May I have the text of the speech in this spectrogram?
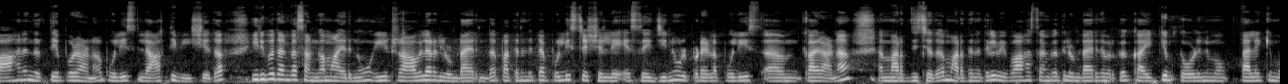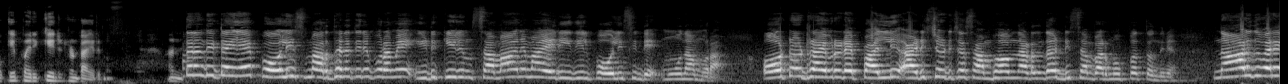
വാഹനം നിർത്തിയപ്പോഴാണ് പോലീസ് ലാത്തി വീശിയത്. ഇരുപതംഗ സംഘമായിരുന്നു ഈ ട്രാവലറിൽ ഉണ്ടായിരുന്നത്. പത്തനംതിട്ട പോലീസ് സ്റ്റേഷനിലെ എസ് ഐ ജിനു ഉൾപ്പെടെയുള്ള പോലീസുകാരാണ് മർദ്ദിച്ചത്. മർദ്ദനത്തിൽ വിവാഹ സംഘത്തിലുണ്ടായിരുന്നവർക്ക് കൈക്കും തോളിനും തലയ്ക്കുമൊക്കെ പരിക്കേറ്റിട്ടുണ്ടായിരുന്നു. പത്തനംതിട്ടയിലെ പോലീസ് മർദ്ദനത്തിന് പുറമെ ഇടുക്കിയിലും സമാനമായ രീതിയിൽ പോലീസിന്റെ മൂന്നാം മുറ. ഓട്ടോ ഡ്രൈവറുടെ പല്ല് അടിച്ചൊടിച്ച സംഭവം നടന്നത് ഡിസംബർ മുപ്പത്തൊന്നിന്. നാളിതുവരെ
